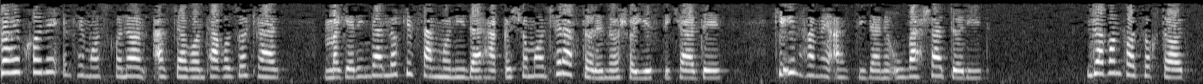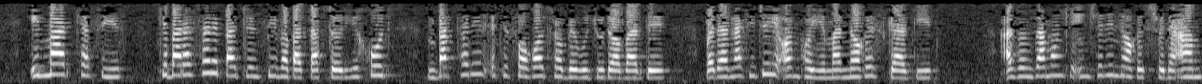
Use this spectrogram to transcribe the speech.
صاحبخانه التماس کنان از جوان تقاضا کرد مگر این دلاک سلمانی در حق شما چه رفتار ناشایستی کرده؟ که این همه از دیدن او وحشت دارید. جوان پاسخ داد این مرد کسی است که بر اثر بدجنسی و بدرفتاری خود بدترین اتفاقات را به وجود آورده و در نتیجه آن پای من ناقص گردید. از آن زمان که این چنین ناقص شده ام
